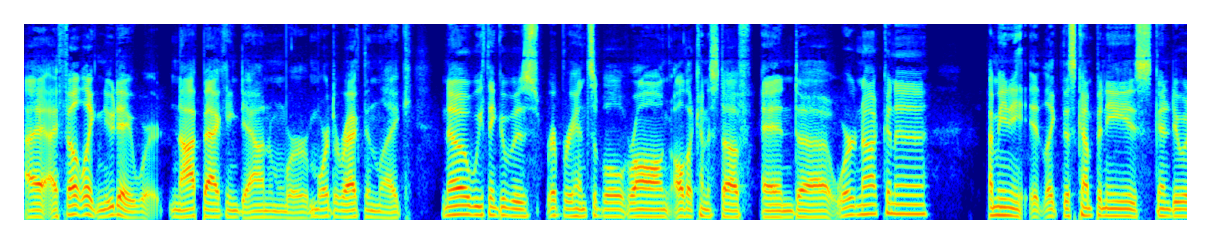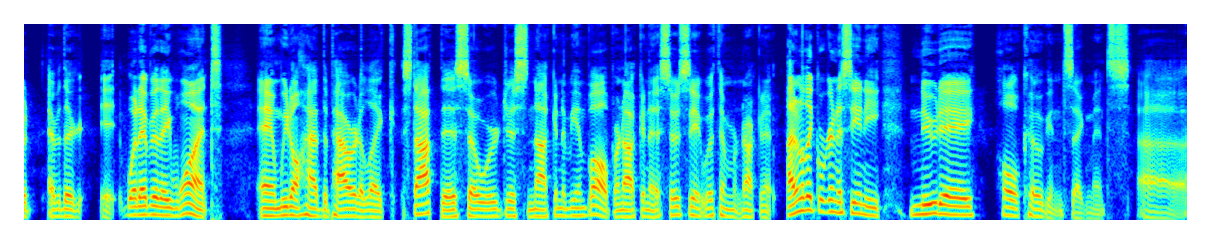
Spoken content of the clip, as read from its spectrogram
I, I felt like New Day were not backing down and were more direct and like, no, we think it was reprehensible, wrong, all that kind of stuff, and uh, we're not gonna. I mean, it, like this company is gonna do whatever they whatever they want, and we don't have the power to like stop this, so we're just not gonna be involved. We're not gonna associate with them. We're not gonna. I don't think we're gonna see any New Day Hulk Hogan segments uh,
